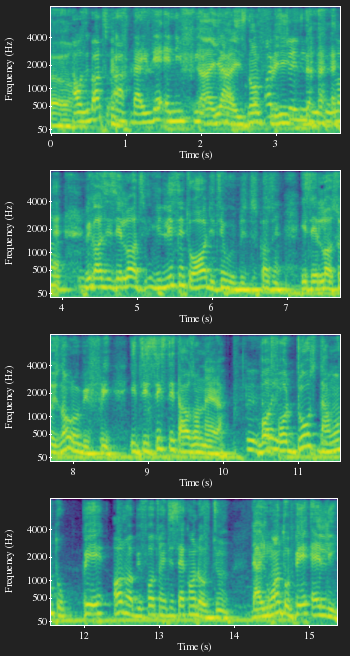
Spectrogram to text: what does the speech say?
Uh, I was about to ask that. Is there any fee? Ah, yeah, it's not free training is a lot. because it's a lot. If you listen to all the things we'll be discussing, it's a lot. So it's not going to be free. It is sixty thousand naira. Mm, But only. for those that want to pay on or before twenty second of June, that you want to pay early,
